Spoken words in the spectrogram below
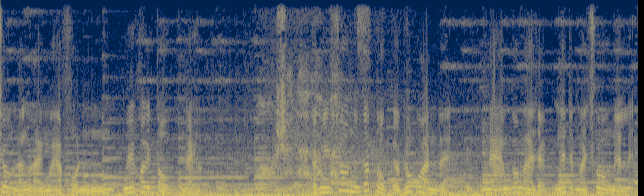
ช่วงหลังๆมาฝนไม่ค่อยตกนะครับ 'Motion แต่มี element. ช่วงหนึ่งก็ตกเกือบทุกวันแหละน้ำก็มาจากน่าจะมาช่วงนั้นแหละ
